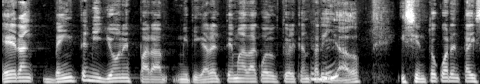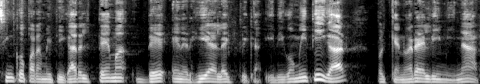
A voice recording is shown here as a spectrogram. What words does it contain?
eran 20 millones para mitigar el tema de acueducto y alcantarillado y 145 para mitigar el tema de energía eléctrica. Y digo mitigar porque no era eliminar,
